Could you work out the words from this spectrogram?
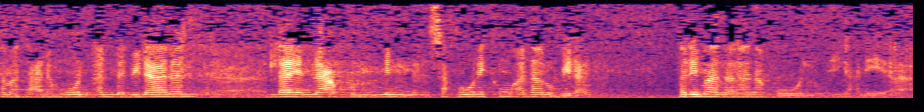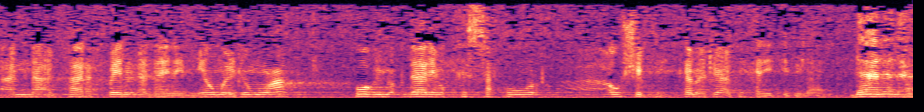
كما تعلمون أن بلالا آه، لا يمنعكم من سحوركم أذان بلال. فلماذا لا نقول يعني أن الفارق بين الأذانين يوم الجمعة هو بمقدار وقت السحور أو شبهه كما جاء في حديث بلال؟ لا لا لا.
